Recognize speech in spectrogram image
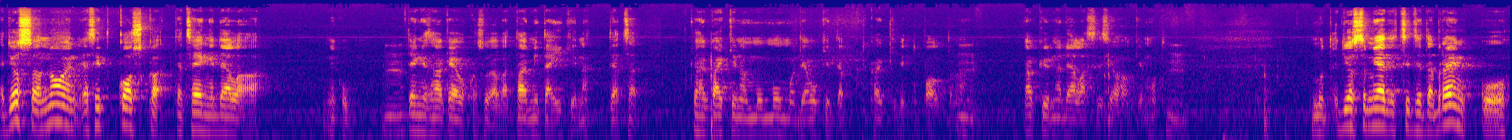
Et jos se on noin, ja sitten koska että jengi delaa, niin kuin mm. jengi saa keuhkosyövä tai mitä ikinä, tiedätkö, kyllähän kaikki ne on mun mummut ja ukit ja kaikki vittu polttanut. Mm. No kyllä ne delas siis johonkin, mutta mm. Mutta jos sä mietit sit sitä brenkkuu,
